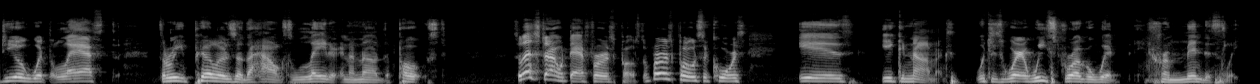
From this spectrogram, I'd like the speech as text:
deal with the last three pillars of the house later in another post. So let's start with that first post. The first post, of course, is economics, which is where we struggle with tremendously.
